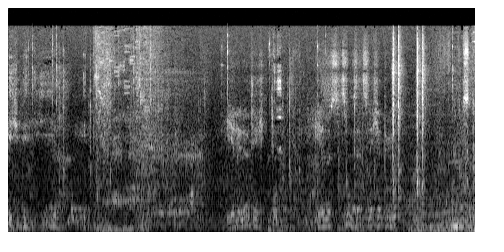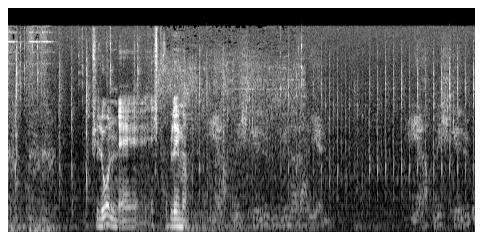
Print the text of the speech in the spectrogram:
Ich bin hier. Ihr benötigt. Ihr müsst zusätzliche Pylonen. Ey, echt Probleme. Ihr habt nicht genügend Mineralien. Ihr habt nicht genügend.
